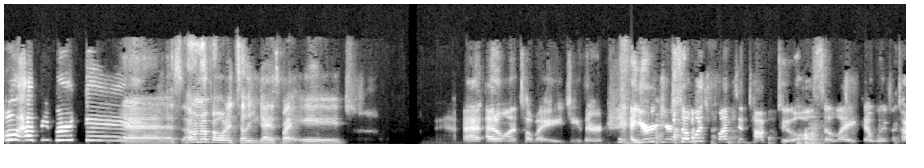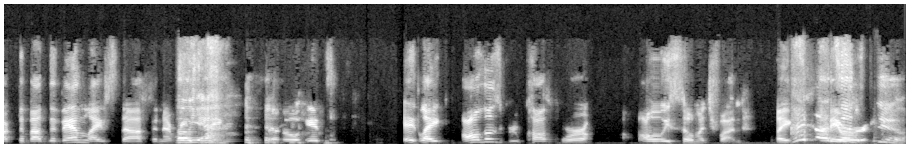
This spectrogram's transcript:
Oh, happy birthday! Yes. I don't know if I want to tell you guys my age. I, I don't want to tell my age either. And you're you're so much fun to talk to. Also, like we've talked about the van life stuff and everything. Oh yeah. so it's it like all those group calls were always so much fun. Like they were too.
